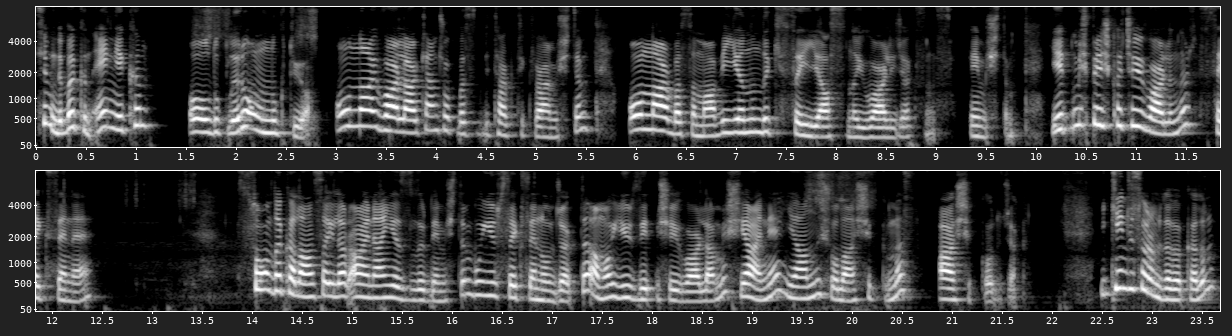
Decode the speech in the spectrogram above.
Şimdi bakın en yakın oldukları onluk diyor. Onlar yuvarlarken çok basit bir taktik vermiştim. Onlar basamağı ve yanındaki sayıyı aslında yuvarlayacaksınız demiştim. 75 kaça yuvarlanır? 80'e. Solda kalan sayılar aynen yazılır demiştim. Bu 180 olacaktı ama 170'e yuvarlanmış. Yani yanlış olan şıkkımız A şıkkı olacak. İkinci sorumuza bakalım.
